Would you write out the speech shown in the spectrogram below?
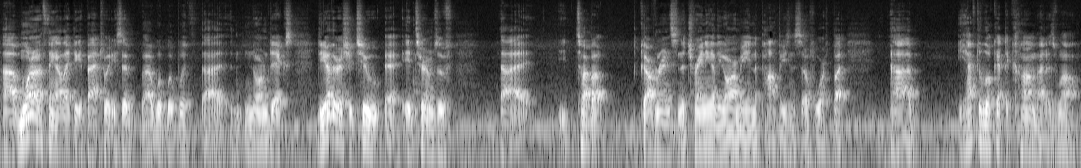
Uh, one other thing I'd like to get back to what you said uh, with, with uh, Norm Dicks. The other issue too, uh, in terms of you talk about governance and the training of the army and the poppies and so forth, but you have to look at the combat as well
